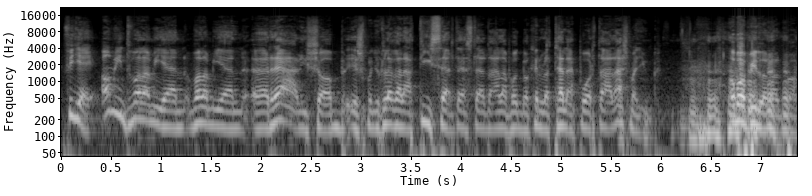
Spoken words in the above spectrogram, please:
Figyelj, amint valamilyen, valamilyen reálisabb, és mondjuk legalább tízszer tesztelt állapotba kerül a teleportálás, megyünk. Abba a pillanatban.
